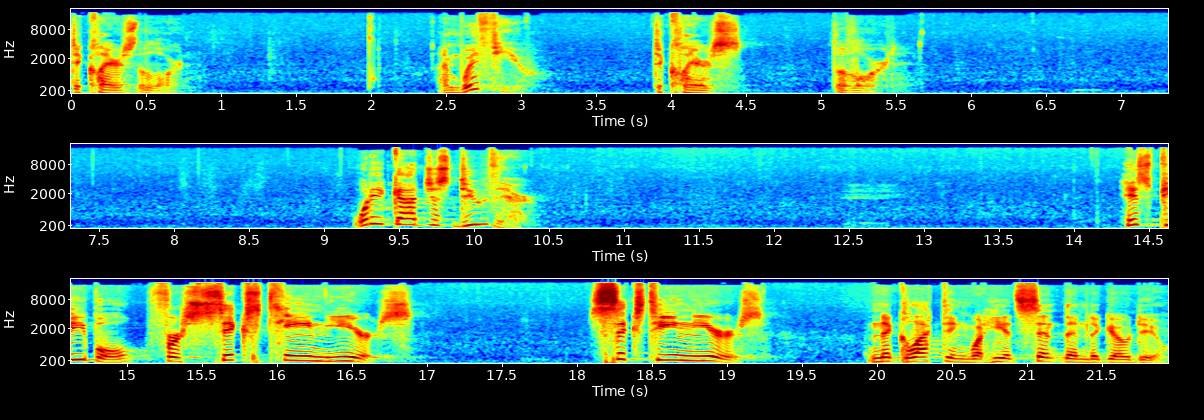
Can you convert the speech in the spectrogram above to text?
declares the Lord. I'm with you, declares the Lord. What did God just do there? His people for 16 years. 16 years neglecting what he had sent them to go do.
